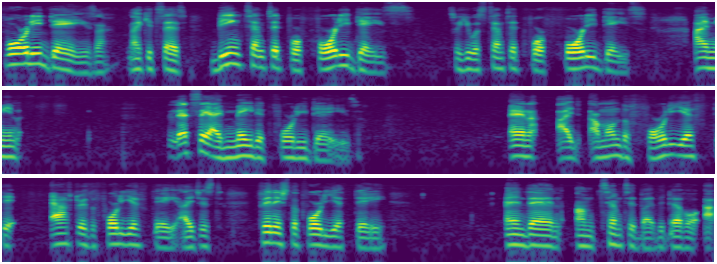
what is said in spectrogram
40 days, like it says, being tempted for 40 days. So he was tempted for 40 days. I mean, let's say I made it 40 days. And I, I'm on the 40th day after the 40th day, I just finished the 40th day, and then I'm tempted by the devil. I,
